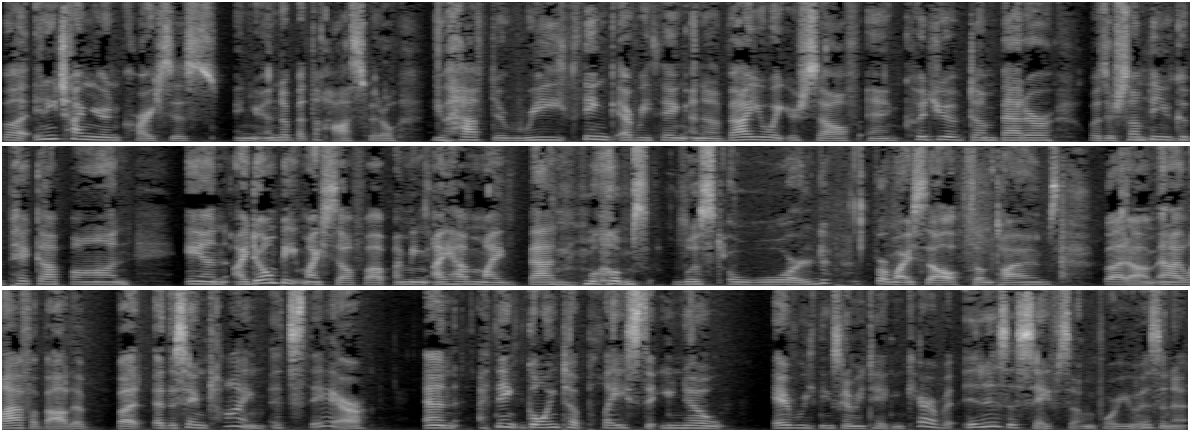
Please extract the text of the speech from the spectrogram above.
but anytime you're in crisis and you end up at the hospital, you have to rethink everything and evaluate yourself. And could you have done better? Was there something you could pick up on? And I don't beat myself up. I mean, I have my bad mom's list award for myself sometimes, but um, and I laugh about it. But at the same time, it's there. And I think going to a place that you know everything's going to be taken care of, it, it is a safe zone for you, isn't it?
